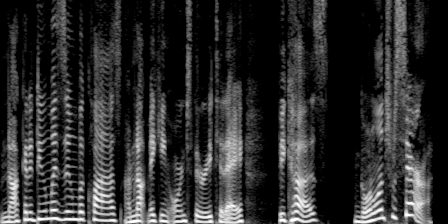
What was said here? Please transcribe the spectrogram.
I'm not going to do my Zumba class. I'm not making Orange Theory today because I'm going to lunch with Sarah.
